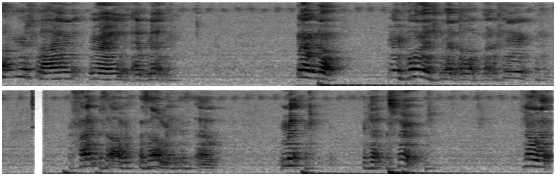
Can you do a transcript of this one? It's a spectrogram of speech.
Dr. Stein, and Mick. Well, no, before this went on, the team off zombies and Mick gets hurt. So that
